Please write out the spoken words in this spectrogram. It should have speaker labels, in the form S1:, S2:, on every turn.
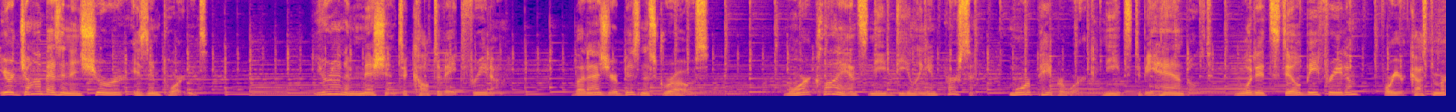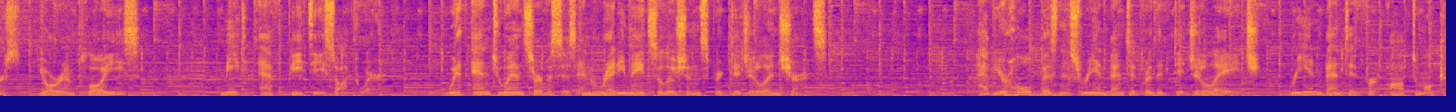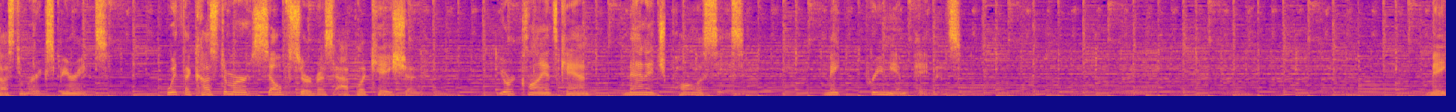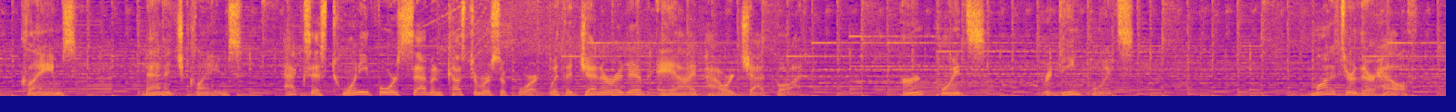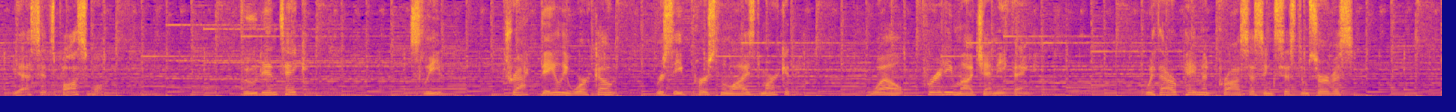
S1: Your job as an insurer is important. You're on a mission to cultivate freedom. But as your business grows, more clients need dealing in person. More paperwork needs to be handled. Would it still be freedom for your customers, your employees? Meet FPT Software with end to end services and ready made solutions for digital insurance. Have your whole business reinvented for the digital age, reinvented for optimal customer experience. With the customer self service application, your clients can manage policies, make premium payments, make claims, manage claims, access 24 7 customer support with a generative AI powered chatbot, earn points, redeem points, monitor their health. Yes, it's possible. Food intake, sleep, track daily workout, receive personalized marketing. Well, pretty much anything. With our payment processing system service,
